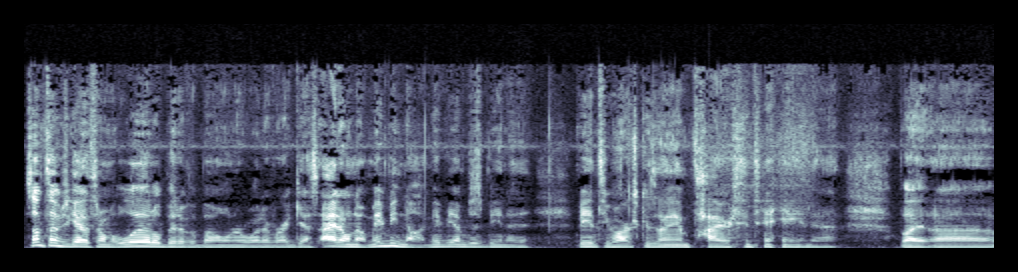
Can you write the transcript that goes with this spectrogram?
sometimes you got to throw them a little bit of a bone or whatever. I guess I don't know. Maybe not. Maybe I'm just being a being too harsh because I am tired today and that. But uh,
